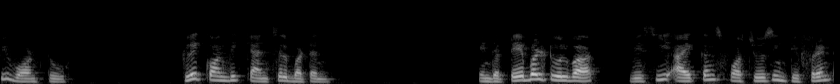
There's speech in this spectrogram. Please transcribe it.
we want to. Click on the Cancel button. In the table toolbar, we see icons for choosing different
